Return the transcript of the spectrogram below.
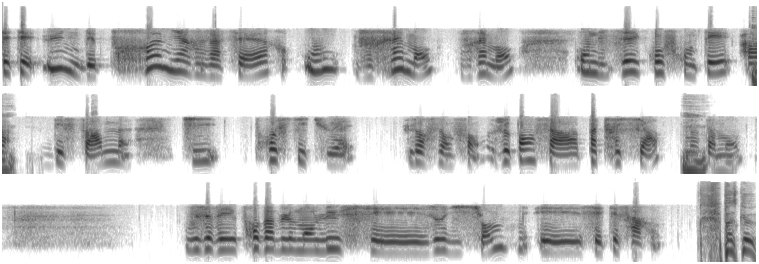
c'était une des premières affaires où vraiment, vraiment, on était confronté à des femmes qui prostituaient leurs enfants. Je pense à Patricia, Mhm. notamment. Vous avez probablement lu ses auditions et c'est effarant. Parce que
